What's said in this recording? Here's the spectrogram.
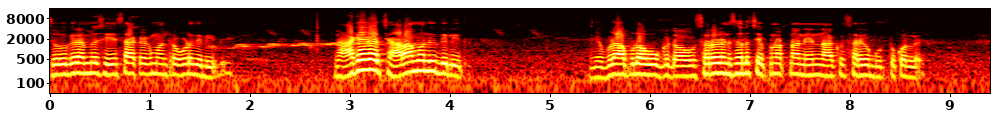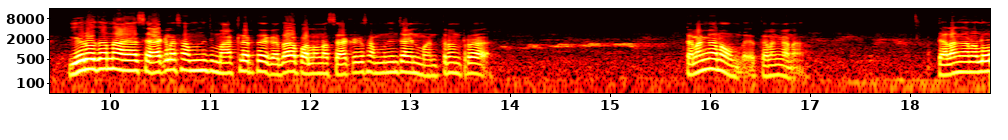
జోగి రమేష్ ఏ శాఖకు మంత్రి కూడా తెలియదు. నాకే కాదు చాలామందికి తెలియదు. ఎప్పుడు అప్పుడు ఒకటి ఒకసారి రెండుసార్లు చెప్పినట్టున్నా నేను నాకు సరిగా గుర్తుకోలేదు ఏ రోజన్నా ఆయా శాఖలకు సంబంధించి మాట్లాడితే కదా పలానా శాఖకు సంబంధించి ఆయన మంత్రి అంటారా? తెలంగాణ ఉంది తెలంగాణ. తెలంగాణలో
